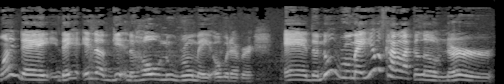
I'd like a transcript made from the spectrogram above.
One day they ended up getting a whole new roommate or whatever and the new roommate he was kind of like a little nerd.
